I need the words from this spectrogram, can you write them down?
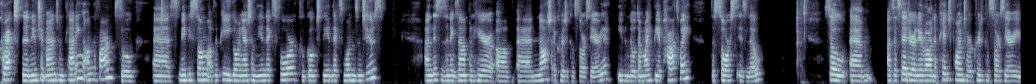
correct the nutrient management planning on the farm. So uh, maybe some of the P going out on the index 4 could go to the index 1s and 2s. And this is an example here of uh, not a critical source area, even though there might be a pathway, the source is low. So um, as I said earlier on, a pinch point or a critical source area,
